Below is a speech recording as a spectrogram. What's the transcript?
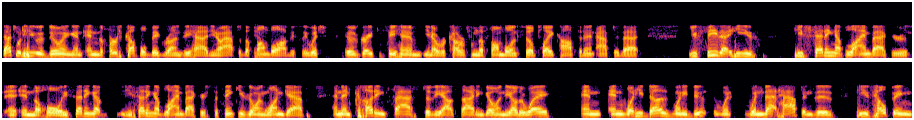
That's what he was doing, and, and the first couple big runs he had, you know, after the fumble, obviously, which it was great to see him, you know, recover from the fumble and still play confident after that. You see that he's he's setting up linebackers in, in the hole. He's setting up he's setting up linebackers to think he's going one gap and then cutting fast to the outside and going the other way and and what he does when he do when when that happens is he's helping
